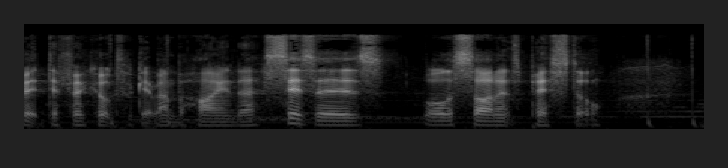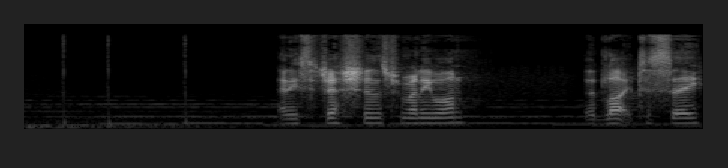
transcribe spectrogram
bit difficult to get around behind her, scissors, or the silenced pistol. Any suggestions from anyone they'd like to see?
